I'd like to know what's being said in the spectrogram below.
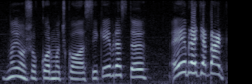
Nagyon sok kormocska alszik. Ébresztő! Ébredjetek!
